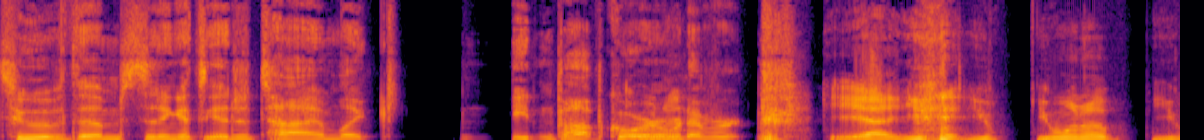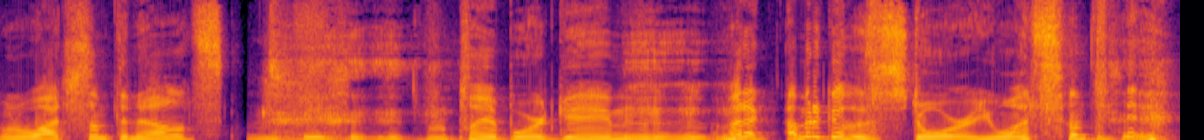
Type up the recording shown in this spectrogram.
two of them sitting at the edge of time, like eating popcorn or Mhm. whatever. yeah, you you you want to you want to watch something else? Want to play a board game? I'm gonna I'm gonna go to the store. You want something?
